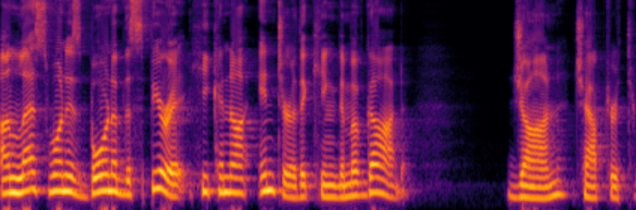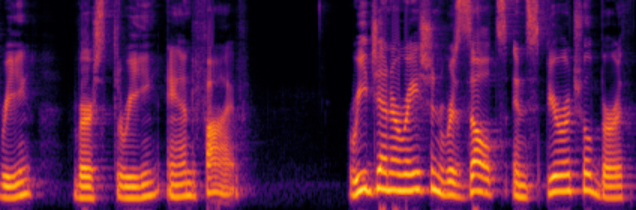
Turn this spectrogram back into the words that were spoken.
Unless one is born of the Spirit, he cannot enter the kingdom of God. John chapter 3, verse 3 and 5. Regeneration results in spiritual birth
